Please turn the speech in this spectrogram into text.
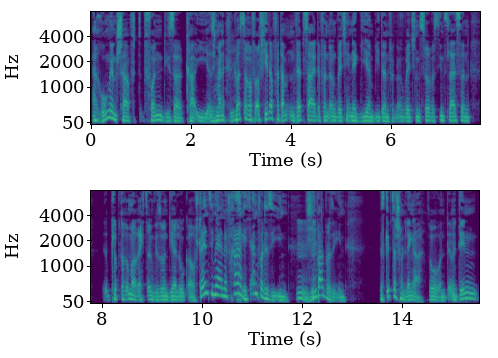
Errungenschaft von dieser KI. Also ich meine, mhm. du hast doch auf, auf jeder verdammten Webseite von irgendwelchen Energieanbietern, von irgendwelchen Service-Dienstleistern ploppt doch immer rechts irgendwie so ein Dialog auf. Stellen Sie mir eine Frage, ich antworte sie Ihnen. Mhm. Ich, beantworte sie Ihnen. Das gibt's ja schon länger. So und mit den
